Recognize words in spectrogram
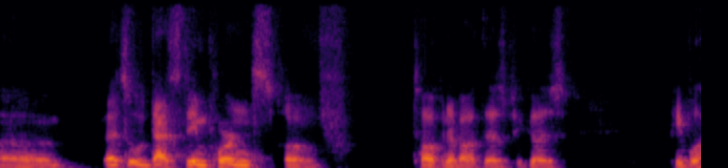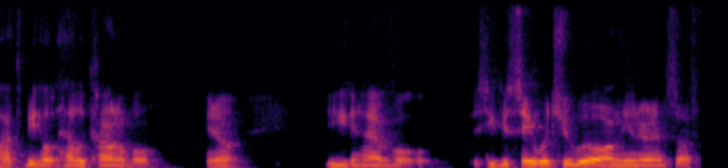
um, that's that's the importance of talking about this because people have to be held, held accountable. You know, you can have you can say what you will on the internet and stuff,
